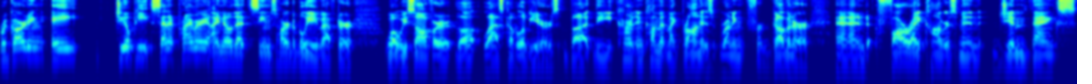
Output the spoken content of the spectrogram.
regarding a GOP Senate primary. I know that seems hard to believe after what we saw for the last couple of years. But the current incumbent, Mike Braun, is running for governor, and far right Congressman Jim Banks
